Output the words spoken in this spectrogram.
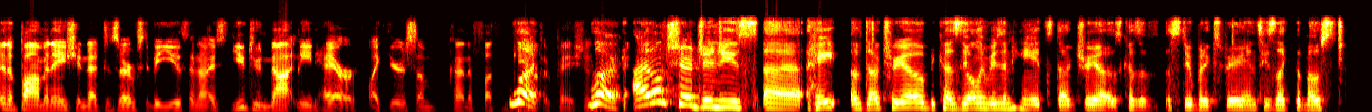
an abomination that deserves to be euthanized. You do not need hair like you're some kind of fucking Look, cancer patient. Look, I don't share Gingy's uh, hate of Dugtrio because the only reason he hates Dugtrio is because of the stupid experience. He's like the most,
